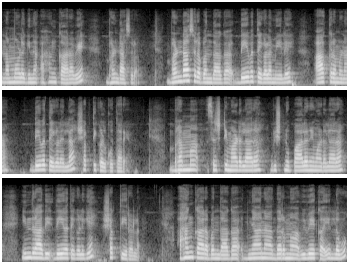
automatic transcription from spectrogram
ನಮ್ಮೊಳಗಿನ ಅಹಂಕಾರವೇ ಭಂಡಾಸುರ. ಭಂಡಾಸುರ ಬಂದಾಗ ದೇವತೆಗಳ ಮೇಲೆ ಆಕ್ರಮಣ ದೇವತೆಗಳೆಲ್ಲ ಶಕ್ತಿ ಕಳ್ಕೋತಾರೆ. ಬ್ರಹ್ಮ ಸೃಷ್ಟಿ ಮಾಡಲಾರ, ವಿಷ್ಣು ಪಾಲನೆ ಮಾಡಲಾರ, ಇಂದ್ರಾದಿ ದೇವತೆಗಳಿಗೆ ಶಕ್ತಿ ಇರಲ್ಲ. ಅಹಂಕಾರ ಬಂದಾಗ ಜ್ಞಾನ, ಧರ್ಮ, ವಿವೇಕ ಎಲ್ಲವೂ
